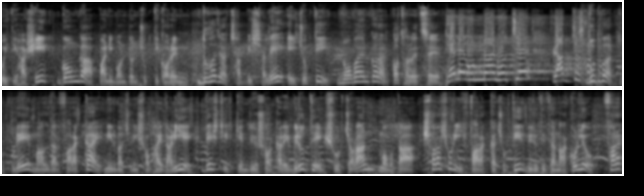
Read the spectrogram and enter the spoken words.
ঐতিহাসিক গঙ্গা পানি বন্টন চুক্তি করেন। দু হাজার ছাব্বিশ সালে এই চুক্তি নবায়ন করার কথা রয়েছে। ঢেলে উন্নয়ন হচ্ছে রাজ্য বুধবার দুপুরে মালদার ফারাক্কায় নির্বাচনী সভায় দাঁড়িয়ে দেশটির কেন্দ্রীয় সরকারের বিরুদ্ধে সুর চড়ান মমতা। সরাসরি ফারাক্কা চুক্তির বিরোধিতা না করলেও ফারাক্কা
